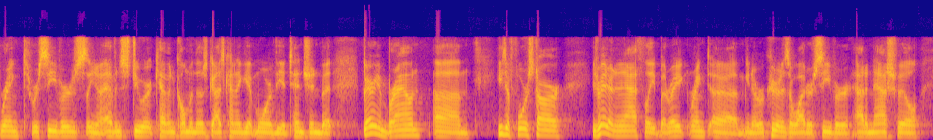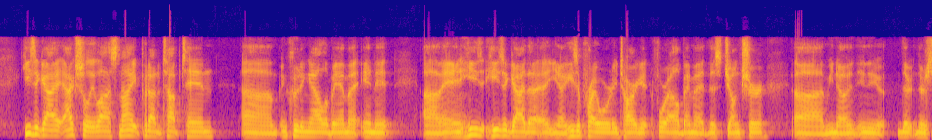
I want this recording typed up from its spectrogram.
ranked receivers. You know, Evan Stewart, Kevin Coleman, those guys kind of get more of the attention. But Barion Brown, um, he's a four star. He's rated an athlete, but ranked, uh, you know, recruited as a wide receiver out of Nashville. He's a guy actually last night put out a top 10, um, including Alabama in it. Uh, and he's he's a guy that uh, you know he's a priority target for Alabama at this juncture. Um, you know, and, and, there, there's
